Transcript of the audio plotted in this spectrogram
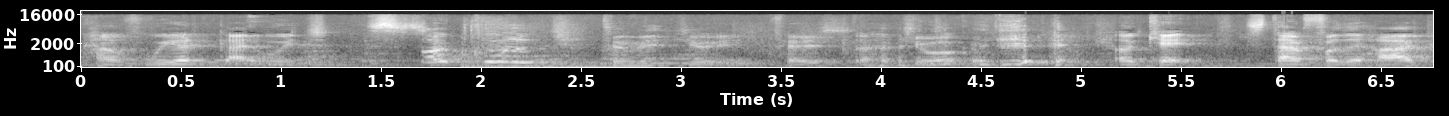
kind of weird guy, which is so cool to meet you in person. You're welcome. okay, it's time for the hug.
